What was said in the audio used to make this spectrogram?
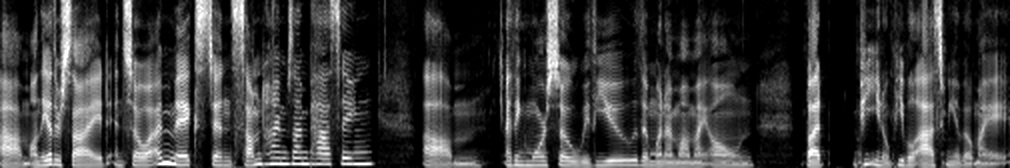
um, on the other side, and so I'm mixed, and sometimes I'm passing. Um, I think more so with you than when I'm on my own, but you know, people ask me about my.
